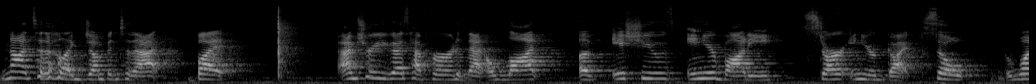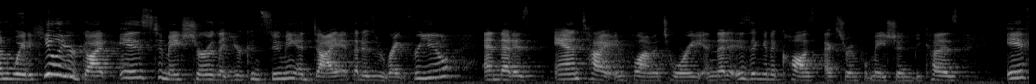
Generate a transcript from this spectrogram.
not to like jump into that, but I'm sure you guys have heard that a lot of issues in your body start in your gut. So one way to heal your gut is to make sure that you're consuming a diet that is right for you and that is anti-inflammatory and that isn't gonna cause extra inflammation because if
